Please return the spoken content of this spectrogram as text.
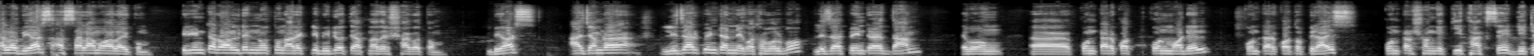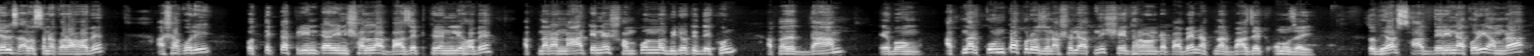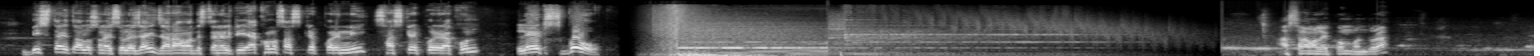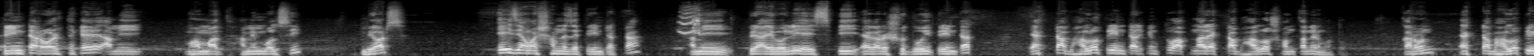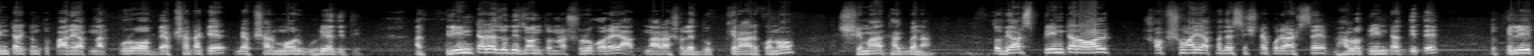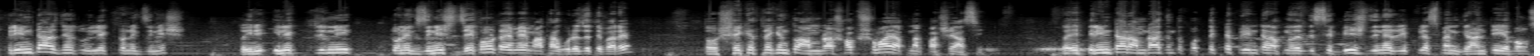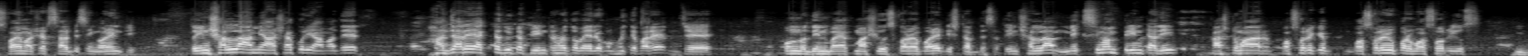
Hello বিয়ার্স আসসালামু আলাইকুম। Printer ওয়ার্ল্ডের নতুন আরেকটি ভিডিওতে আপনাদের স্বাগতম। বিয়ার্স আজ আমরা লিজার প্রিন্টার নিয়ে কথা বলব। লিজার প্রিন্টারের দাম এবং কোনটার কত, কোন মডেল, কোনটার কত প্রাইস, কোনটার সঙ্গে কি থাকছে ডিটেলস আলোচনা করা হবে। আশা করি প্রত্যেকটা প্রিন্টার ইনশাল্লাহ বাজেট ফ্রেন্ডলি হবে। আপনারা না টেনে সম্পূর্ণ ভিডিওটি দেখুন, আপনাদের দাম এবং আপনার কোনটা প্রয়োজন আসলে আপনি সেই ধারণাটা পাবেন আপনার বাজেট অনুযায়ী। তো ভিউয়ার্স আর দেরি না করি আমরা বিস্তারিত আলোচনায় চলে যাই। যারা আমাদের চ্যানেলটি এখনও সাবস্ক্রাইব করেননি সাবস্ক্রাইব করে রাখুন। লেটস গো আসসালামু আলাইকুম বন্ধুরা। প্রিন্টার ওয়ার্ল্ড থেকে আমি মোহাম্মদ হামিম বলছি। ভিউয়ার্স এই যে আমার সামনে যে প্রিন্টারটা আমি প্রায় বলি এইচপি এগারোশো দুই প্রিন্টার একটা ভালো প্রিন্টার কিন্তু আপনার একটা ভালো সন্তানের মতো। কারণ একটা ভালো প্রিন্টার কিন্তু পারে আপনার পুরো ব্যবসাটাকে, ব্যবসার মোড় ঘুরিয়ে দিতে। আর প্রিন্টারে যদি যন্ত্রণা শুরু করে, আপনার আসলে দুঃখের আর কোনো সীমা থাকবে না। তো বিয়ার্স প্রিন্টার অল সব সময় আপনাদের চেষ্টা করে আসছে ভালো প্রিন্টার দিতে। তো প্রিন্টার যেহেতু ইলেকট্রনিক জিনিস, তো ইলেকট্রনিক জিনিস যে কোনো টাইমে মাথা ঘুরে যেতে পারে। তো সেক্ষেত্রে কিন্তু আমরা সব সময় আপনার পাশে আছি। তো এই প্রিন্টার আমরা কিন্তু প্রত্যেকটা প্রিন্টার আপনাদের দিচ্ছি বিশ দিনের রিপ্লেসমেন্ট গ্যারান্টি এবং ছয় মাসের সার্ভিসিং ওয়ারেন্টি তো ইনশাল্লাহ আমি আশা করি আমাদের হাজারে একটা দুইটা প্রিন্টার হয়তো বা এরকম হইতে পারে যে পনেরো দিন বা এক মাস ইউজ করার পরে ডিস্টার্ব দিচ্ছে তো ইনশাল্লাহ ম্যাক্সিমাম প্রিন্টারই কাস্টমার বছরের বছরের উপর বছর ইউজ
